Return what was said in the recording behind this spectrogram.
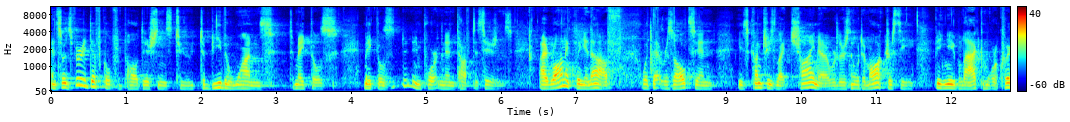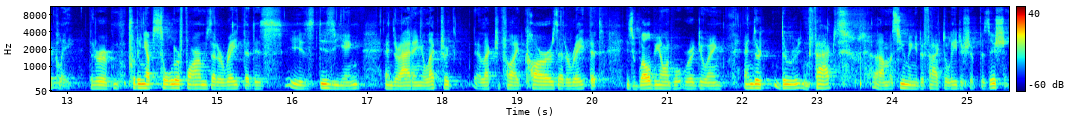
And so it's very difficult for politicians to, to be the ones to make those, make those important and tough decisions. Ironically enough, what that results in is countries like China, where there's no democracy, being able to act more quickly. They're putting up solar farms at a rate that is, is dizzying, and they're adding electric, electrified cars at a rate that is well beyond what we're doing. And they're, they're in fact, um, assuming a de facto leadership position.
